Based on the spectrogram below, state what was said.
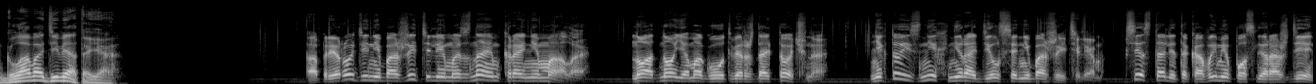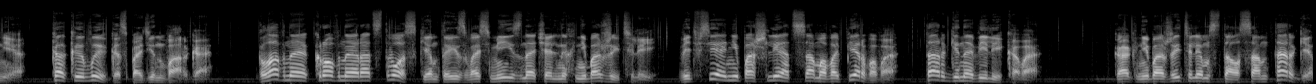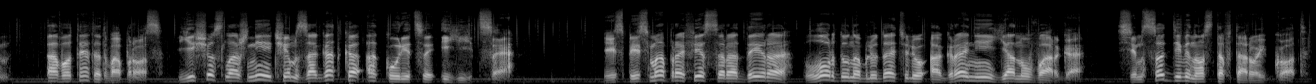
Глава 9. О природе небожителей мы знаем крайне мало. Но одно я могу утверждать точно. Никто из них не родился небожителем. Все стали таковыми после рождения, как и вы, господин Варга. Главное — кровное родство с кем-то из восьми изначальных небожителей, ведь все они пошли от самого первого, Таргина Великого. Как небожителем стал сам Таргин? А вот этот вопрос еще сложнее, чем загадка о курице и яйце. Из письма профессора Дейра лорду-наблюдателю Агрании Яну Варга, 792 год.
